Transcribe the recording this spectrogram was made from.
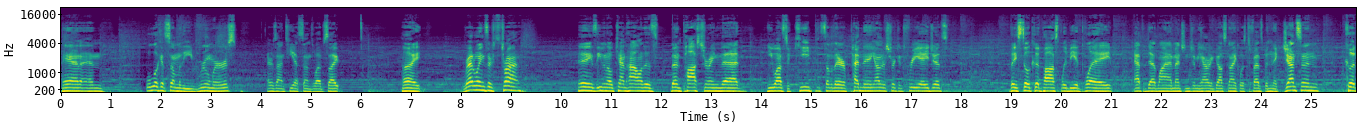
And and we'll look at some of the rumors. There's on TSN's website. All right, Red Wings are trying things, even though Ken Holland has been posturing that he wants to keep some of their pending unrestricted free agents. They still could possibly be in play at the deadline. I mentioned Jimmy Howard and Gus Nyquist defenseman Nick Jensen could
